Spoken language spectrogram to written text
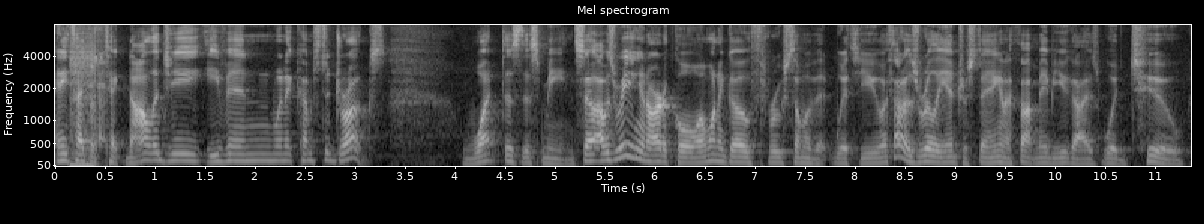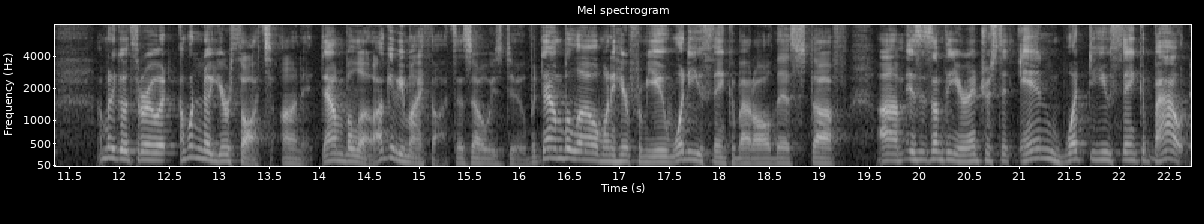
any type of technology, even when it comes to drugs? What does this mean? So I was reading an article. I want to go through some of it with you. I thought it was really interesting, and I thought maybe you guys would too. I'm going to go through it. I want to know your thoughts on it down below. I'll give you my thoughts, as I always do. But down below, I want to hear from you. What do you think about all this stuff? Um, is it something you're interested in? What do you think about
